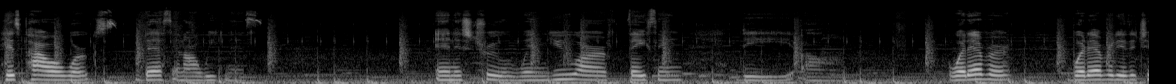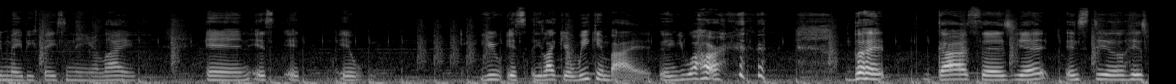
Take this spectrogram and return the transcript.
His power works best in our weakness. And it's true, when you are facing the um, whatever whatever it is that you may be facing in your life, and it's it it you it's like you're weakened by it and you are. But god says yet and still his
